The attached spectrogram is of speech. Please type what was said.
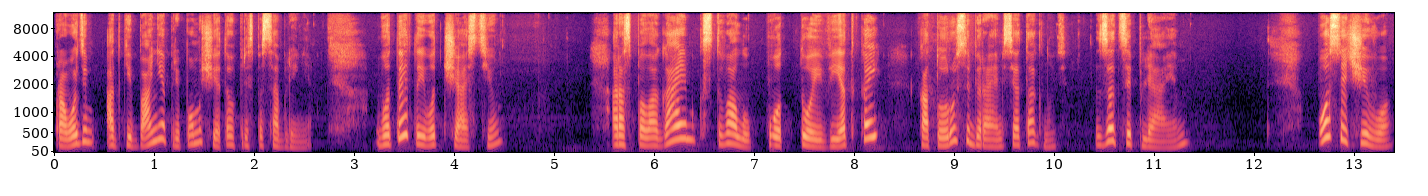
проводим отгибание при помощи этого приспособления. Вот этой вот частью располагаем к стволу под той веткой, которую собираемся отогнуть. Зацепляем, после чего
